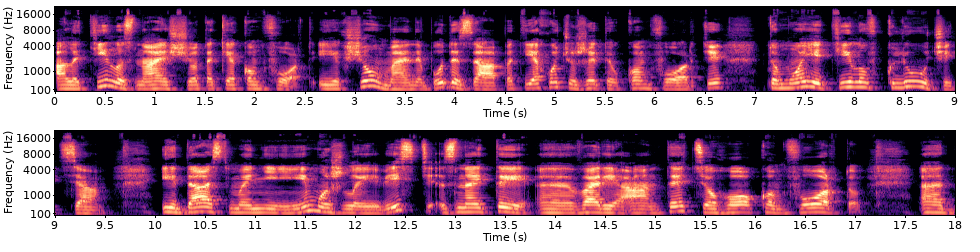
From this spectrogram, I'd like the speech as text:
Але тіло знає, що таке комфорт. І якщо у мене буде запит, я хочу жити в комфорті, то моє тіло включиться і дасть мені можливість знайти е, варіанти цього комфорту. Е,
